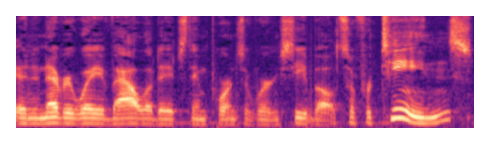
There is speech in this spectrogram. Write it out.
it in every way validates the importance of wearing seatbelts. So for teens,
